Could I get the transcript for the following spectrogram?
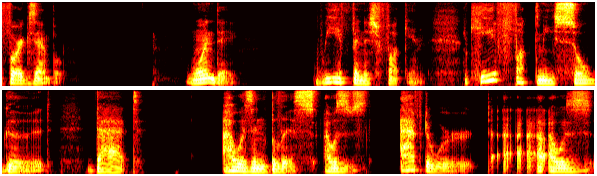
For example, one day we had finished fucking. Like he had fucked me so good that I was in bliss. I was afterward. I, I, I was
